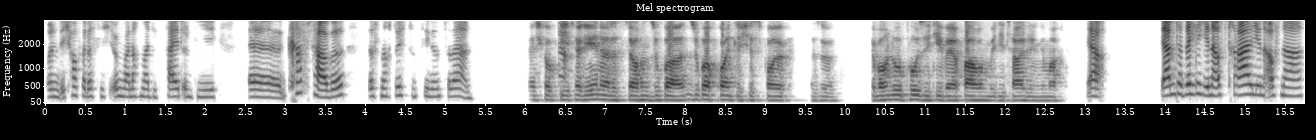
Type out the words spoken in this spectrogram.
und ich hoffe, dass ich irgendwann noch mal die Zeit und die, äh, Kraft habe, das noch durchzuziehen und zu lernen. Ich glaube, die Ja. Italiener, das ist ja auch 'n super super freundliches Volk. Also, ich habe auch nur positive Erfahrungen mit Italien gemacht. Ja. Wir haben tatsächlich in Australien auf 'ner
